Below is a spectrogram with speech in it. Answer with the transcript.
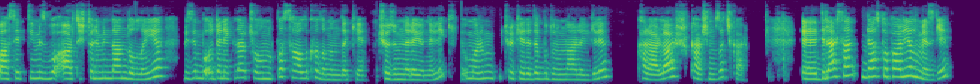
bahsettiğimiz bu artış döneminden dolayı bizim bu ödenekler çoğunlukla sağlık alanındaki çözümlere yönelik. Umarım Türkiye'de de bu durumlarla ilgili kararlar karşımıza çıkar. E, dilersen biraz toparlayalım Ezgi.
